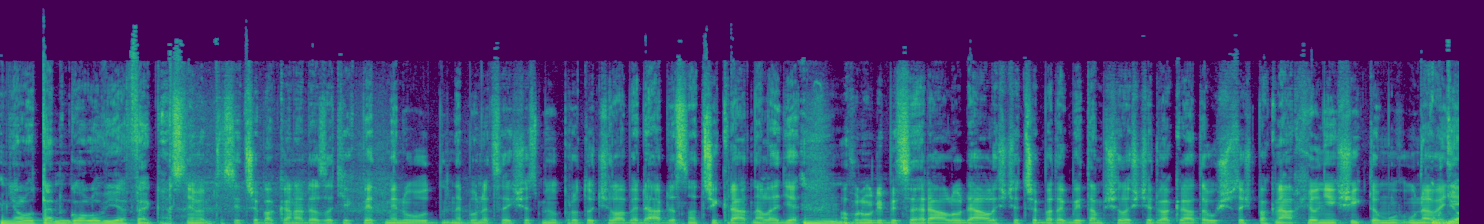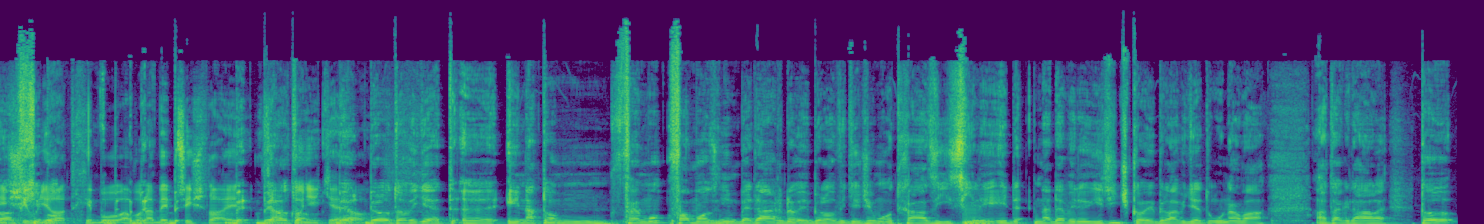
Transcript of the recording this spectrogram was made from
mělo ten gólový efekt. Jasně, vemte si třeba Kanada za těch pět minut nebo necelých šest minut protočila Bedard na třikrát na ledě. Mm. A ono, kdyby se hrálo dál ještě třeba, tak by tam šel ještě dvakrát a už jsi pak náchylnější k tomu, unavenější udělat chybu, udělat chybu a ona by přišla by, bylo zákonitě. To, by, bylo to vidět. E, I na tom famo, famozním Bedardovi bylo vidět, že mu odchází síly. Mm. I na Davidu Jiříčkovi byla vidět únava a tak dále. To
